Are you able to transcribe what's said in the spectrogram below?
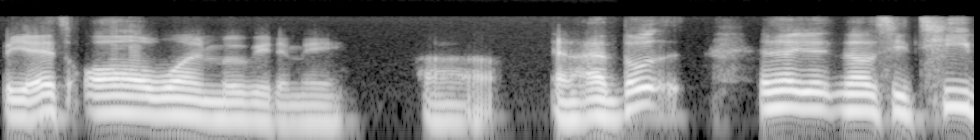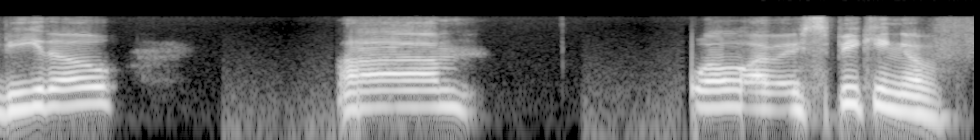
but yeah, it's all one movie to me. Uh, and I those and then you know, see TV though. Um, well, I mean, speaking of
